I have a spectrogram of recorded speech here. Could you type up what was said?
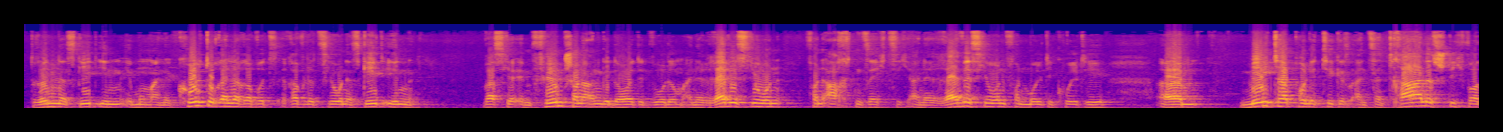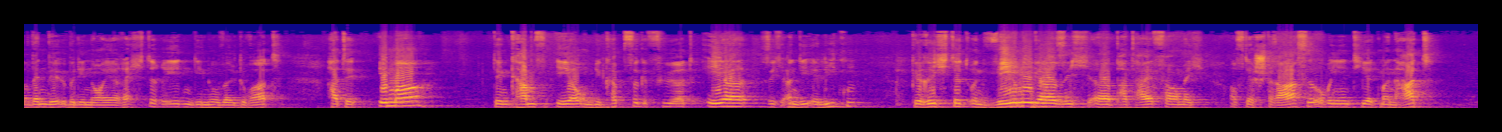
drin. Es geht ihnen eben um eine kulturelle Revolution. Es geht ihnen, was ja im Film schon angedeutet wurde, um eine Revision von 68, eine Revision von Multikulti. Ähm, Metapolitik ist ein zentrales Stichwort, wenn wir über die neue Rechte reden. Die Nouvelle Droite hatte immer den Kampf eher um die Köpfe geführt, eher sich an die Eliten gerichtet und weniger sich äh, parteiförmig auf der Straße orientiert. Man hat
